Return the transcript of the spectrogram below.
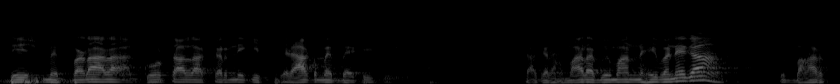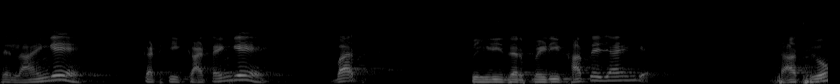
देश में बड़ा घोटाला करने की फिराक में बैठी थी। अगर हमारा विमान नहीं बनेगा तो बाहर से लाएँगे, कटकी काटेंगे, बस पीढ़ी दर पीढ़ी खाते जाएँगे। साथियों,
